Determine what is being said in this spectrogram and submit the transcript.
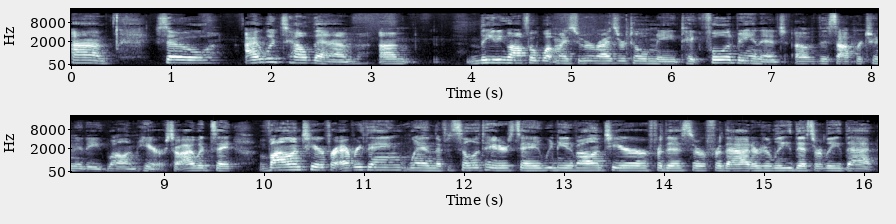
Um, so I would tell them um, leading off of what my supervisor told me, take full advantage of this opportunity while I'm here. So I would say volunteer for everything when the facilitators say we need a volunteer for this or for that or to lead this or lead that.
